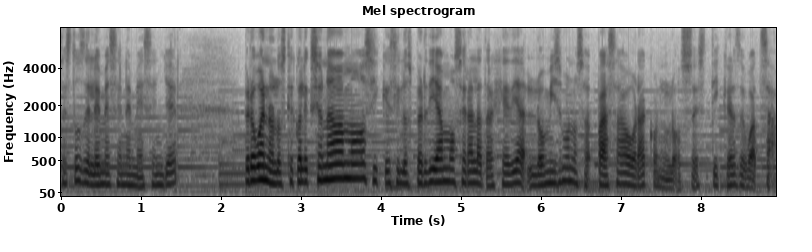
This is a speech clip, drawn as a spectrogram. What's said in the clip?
estos del MSN Messenger. Pero bueno, los que coleccionábamos y que si los perdíamos era la tragedia, lo mismo nos pasa ahora con los stickers de WhatsApp.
